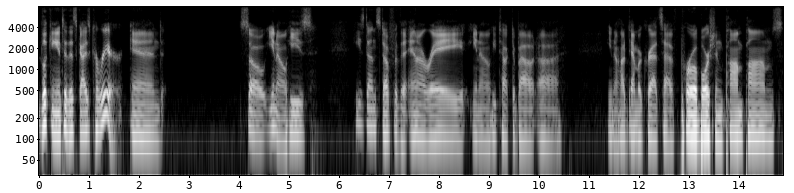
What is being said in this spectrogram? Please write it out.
looking into this guy's career and so you know he's he's done stuff for the NRA you know he talked about uh you know how democrats have pro-abortion pom-poms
